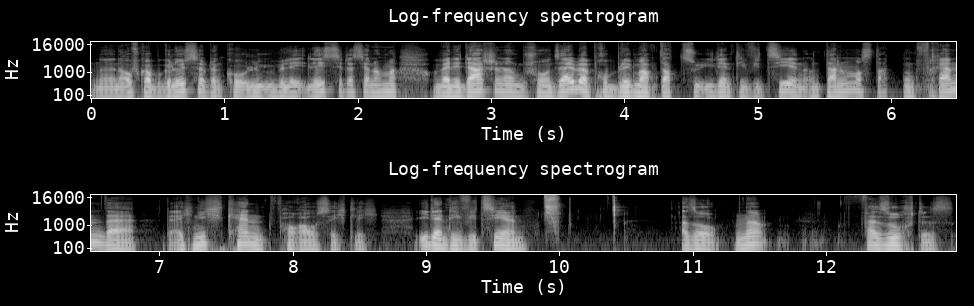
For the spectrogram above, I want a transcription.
eine Aufgabe gelöst habt, dann lest ihr das ja nochmal. Und wenn ihr da schon, schon selber Probleme habt, das zu identifizieren und dann muss das ein Fremder, der euch nicht kennt, voraussichtlich, identifizieren. Also, ne, versucht es.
